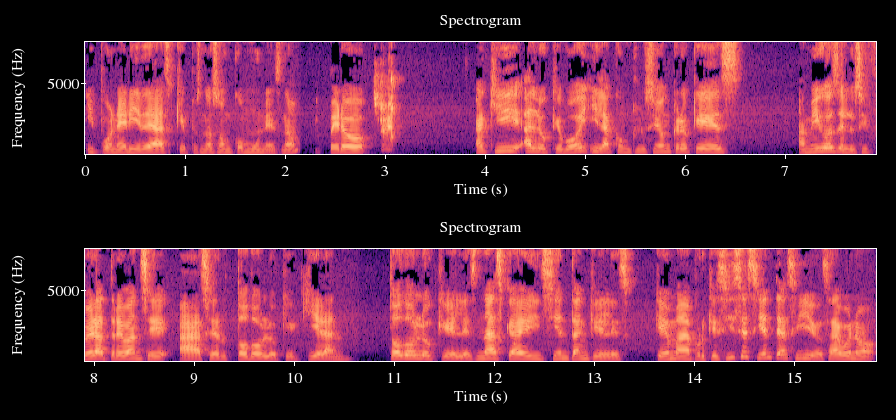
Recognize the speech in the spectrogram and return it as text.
y poner ideas que pues no son comunes, ¿no? Pero aquí a lo que voy y la conclusión creo que es amigos de Lucifer, atrévanse a hacer todo lo que quieran, todo lo que les nazca y sientan que les quema, porque sí se siente así, o sea, bueno,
